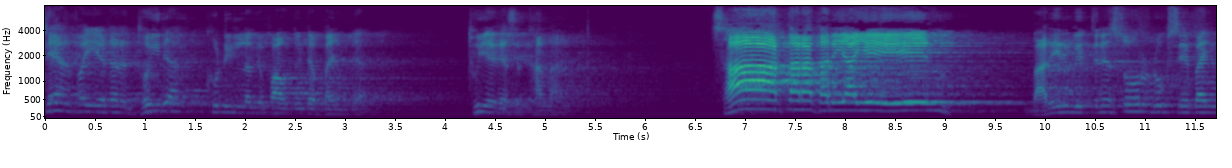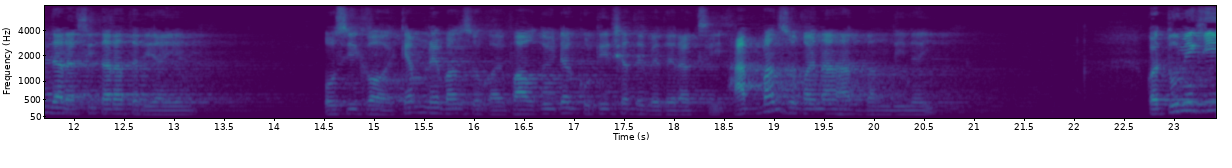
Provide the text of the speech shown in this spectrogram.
টের পাই এটারে ধইরা খুঁটির লগে পাও দুইটা বাইন্দা থুইয়ে গেছে থানায়। সার তাড়াতাড়ি আইন। বাড়ির ভিতরে চোর ঢুকছে বাইন্দা রাখছি তাড়াতাড়ি আইন। ওসি কয়, কেমনে বাঁধছো কয়, পাও দুইটা খুঁটির সাথে বেঁধে রাখছি। হাত বাঁধছো কয়, না, হাত বান্ধি নাই। তুমি কি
